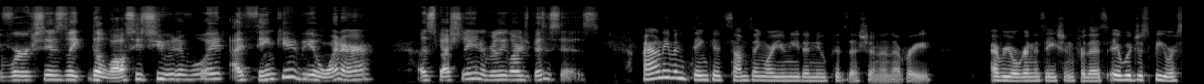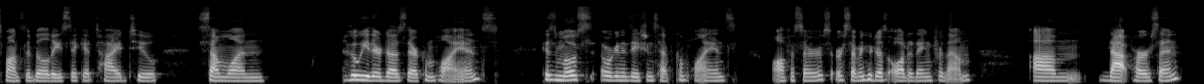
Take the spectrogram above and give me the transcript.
versus like the lawsuits you would avoid i think you'd be a winner especially in really large businesses I don't even think it's something where you need a new position in every every organization for this. It would just be responsibilities that get tied to someone who either does their compliance because most organizations have compliance officers or someone who does auditing for them. Um, that person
